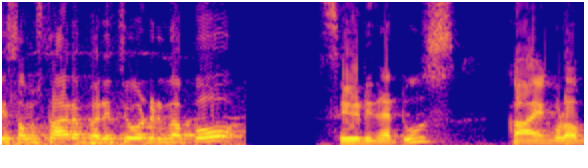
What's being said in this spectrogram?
ഈ സംസ്ഥാനം ഭരിച്ചുകൊണ്ടിരുന്നപ്പോൾ C D net news Kayamkulam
